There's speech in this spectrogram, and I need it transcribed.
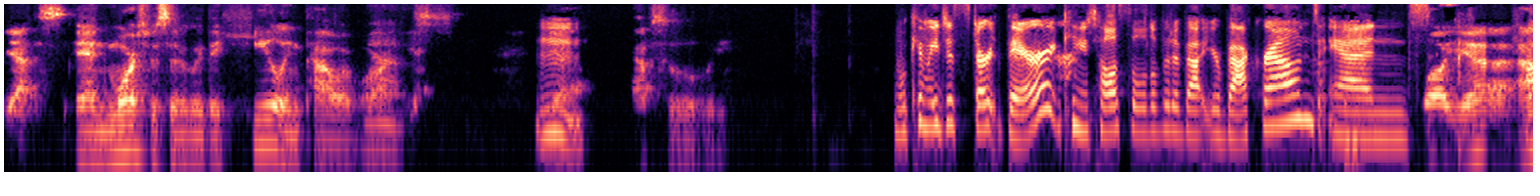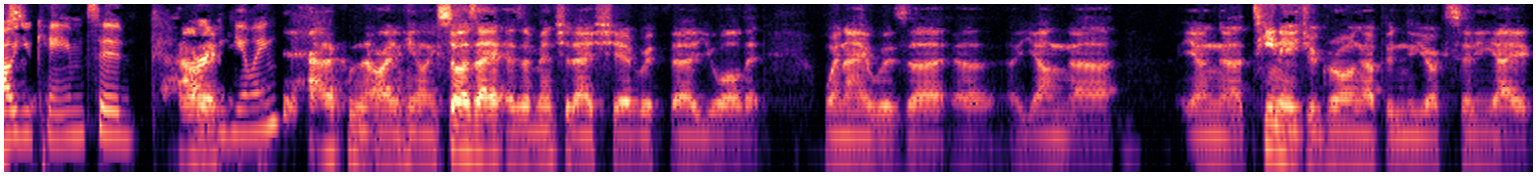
Yes, and more specifically, the healing power of art. Yes. Mm. Yeah, absolutely. Well, can we just start there? Can you tell us a little bit about your background and Well, yeah. how you came to how art I- and healing? how to come to art and healing. So as I as I mentioned, I shared with uh, you all that when I was uh, a, a young uh, young uh, teenager growing up in New York City, I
